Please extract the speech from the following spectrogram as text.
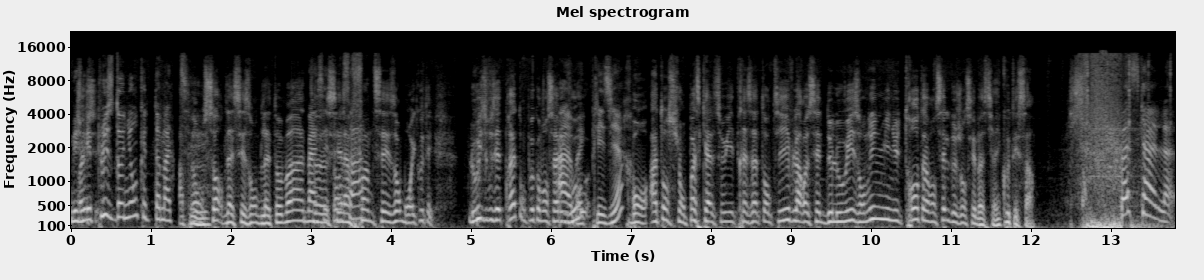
Mais Ouais, je mets plus d'oignons que de tomates. Après, on sort de la saison de la tomate, Bah, c'est euh, la ça. fin de saison. Bon, écoutez, Louise, vous êtes prête? On peut commencer avec Ah, vous avec plaisir. Bon, attention, Pascal, soyez très attentive. La recette de Louise en 1 minute 30 avant celle de Jean-Sébastien. Écoutez ça. Pascal,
